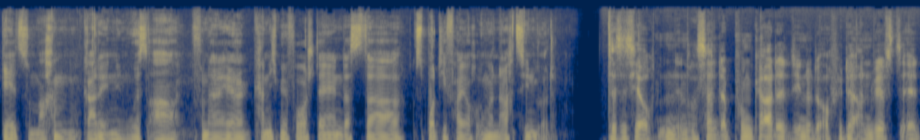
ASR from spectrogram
Geld zu machen, gerade in den USA. Von daher kann ich mir vorstellen, dass da Spotify auch irgendwann nachziehen wird. Das ist ja auch ein interessanter Punkt gerade, den du da auch wieder anwirfst. Äh,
